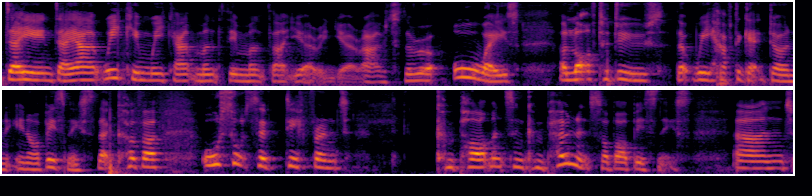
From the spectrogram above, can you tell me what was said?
day in, day out, week in, week out, month in, month out, year in, year out. There are always a lot of to dos that we have to get done in our business that cover all sorts of different compartments and components of our business. And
